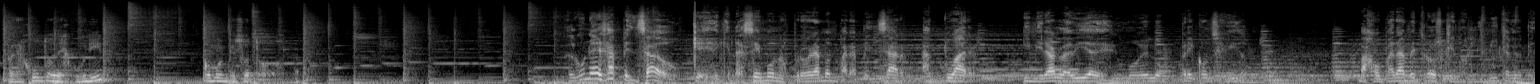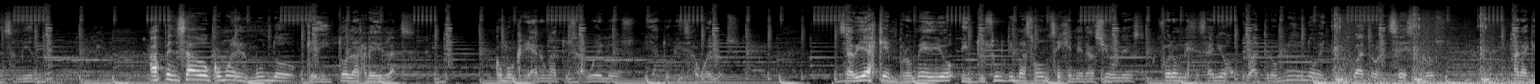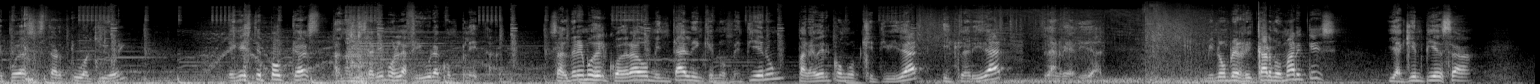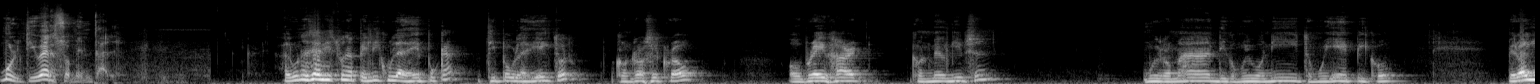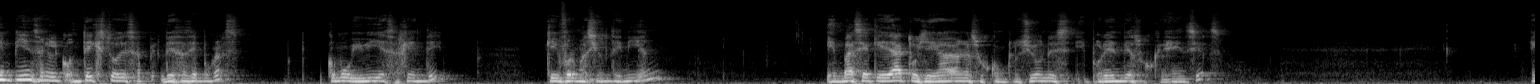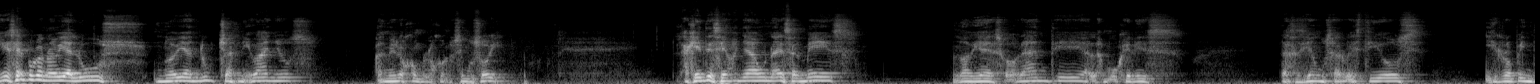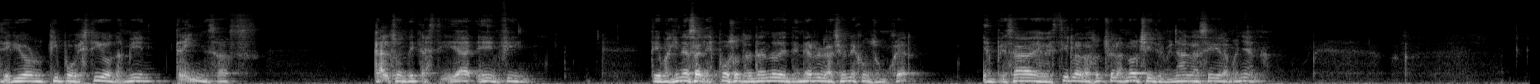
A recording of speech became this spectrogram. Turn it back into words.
para juntos descubrir cómo empezó todo. ¿Alguna vez has pensado que desde que nacemos nos programan para pensar, actuar y mirar la vida desde un modelo preconcebido? Bajo parámetros que nos limitan el pensamiento. ¿Has pensado cómo era el mundo que dictó las reglas? ¿Cómo criaron a tus abuelos y a tus bisabuelos? ¿Sabías que en promedio en tus últimas 11 generaciones fueron necesarios 4.094 ancestros para que puedas estar tú aquí hoy? En este podcast analizaremos la figura completa. Saldremos del cuadrado mental en que nos metieron para ver con objetividad y claridad la realidad. Mi nombre es Ricardo Márquez y aquí empieza Multiverso Mental. ¿Alguna vez has visto una película de época tipo Gladiator con Russell Crowe? O Braveheart con Mel Gibson, muy romántico, muy bonito, muy épico. Pero alguien piensa en el contexto de, esas épocas, cómo vivía esa gente, qué información tenían, en base a qué datos llegaban a sus conclusiones y por ende a sus creencias. En esa época no había luz, no había duchas ni baños, al menos como los conocemos hoy. La gente se bañaba una vez al mes, no había desodorante, a las mujeres las hacían usar vestidos y ropa interior tipo vestido también, trenzas, calzón de castidad, en fin. ¿Te imaginas al esposo tratando de tener relaciones con su mujer? Empezaba a desvestirla a las 8 de la noche y terminaba a las 6 de la mañana.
